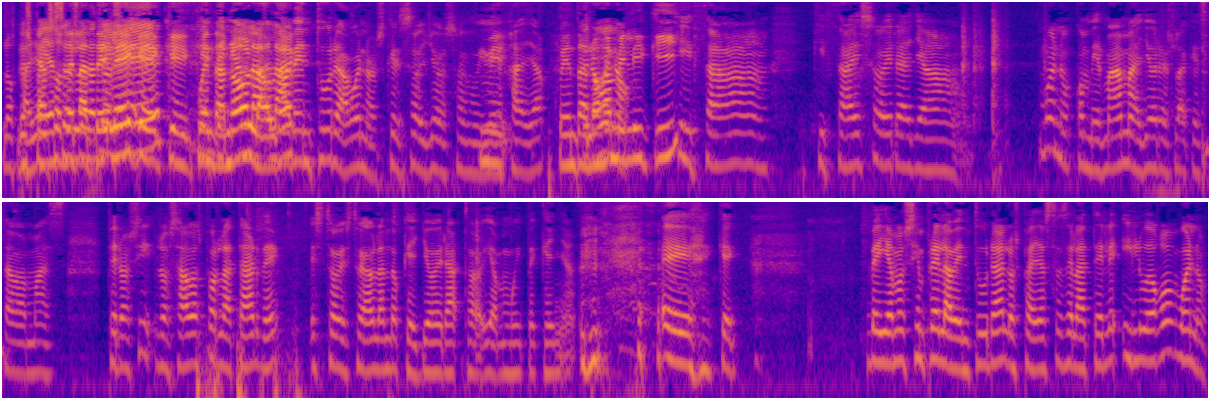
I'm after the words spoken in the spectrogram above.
Los Los payasos de la tele que, que cuéntanos la, aventura. Bueno, es que soy yo, soy muy Mi- vieja ya. cuéntanos a Miliki. Quizá, quizá eso era ya. Bueno, con mi hermana mayor es la que estaba más. Pero sí, los sábados por la tarde, esto estoy hablando que yo era todavía muy pequeña, eh, que veíamos siempre la aventura, los payasos de la tele, y luego, bueno,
